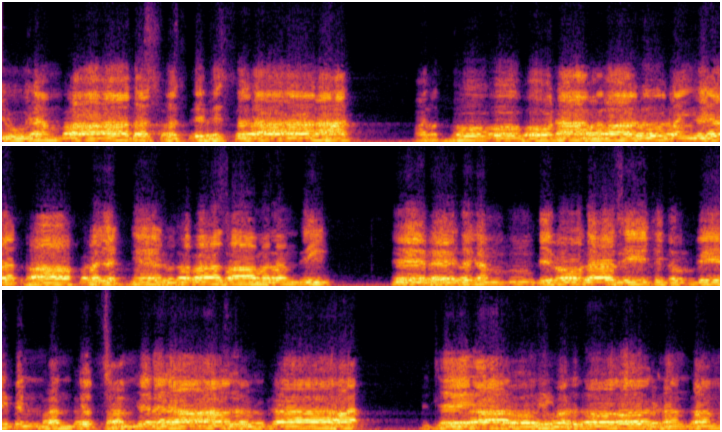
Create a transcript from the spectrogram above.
यूयम् पादस्वस्तिभिः सदानः मध्वो भो नाममारुणयत्राः प्रयज्ञेषु तपसामदन्ति हे रेदयम् तिरोदसी चिदुर्वीपिन्वन्त्युत्संयदया सुरुग्राः विधेयारो मरुतो गृणन्तम्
